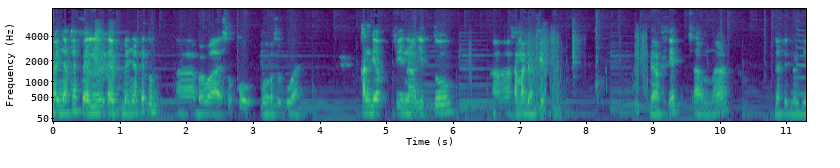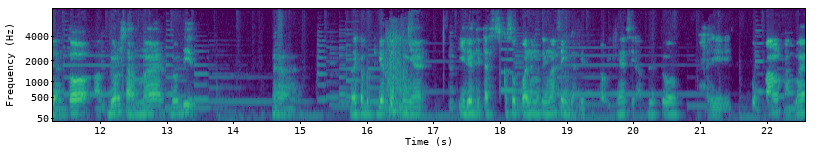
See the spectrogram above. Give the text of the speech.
banyaknya value eh banyaknya tuh uh, bawa suku bawa kesukuan kan dia final itu uh, sama David. David sama David Nurbianto Abdur sama Dodit. Nah mereka bertiga tuh punya identitas kesukuannya masing-masing. David Betawinya si Abdur tuh dari Kupang sama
